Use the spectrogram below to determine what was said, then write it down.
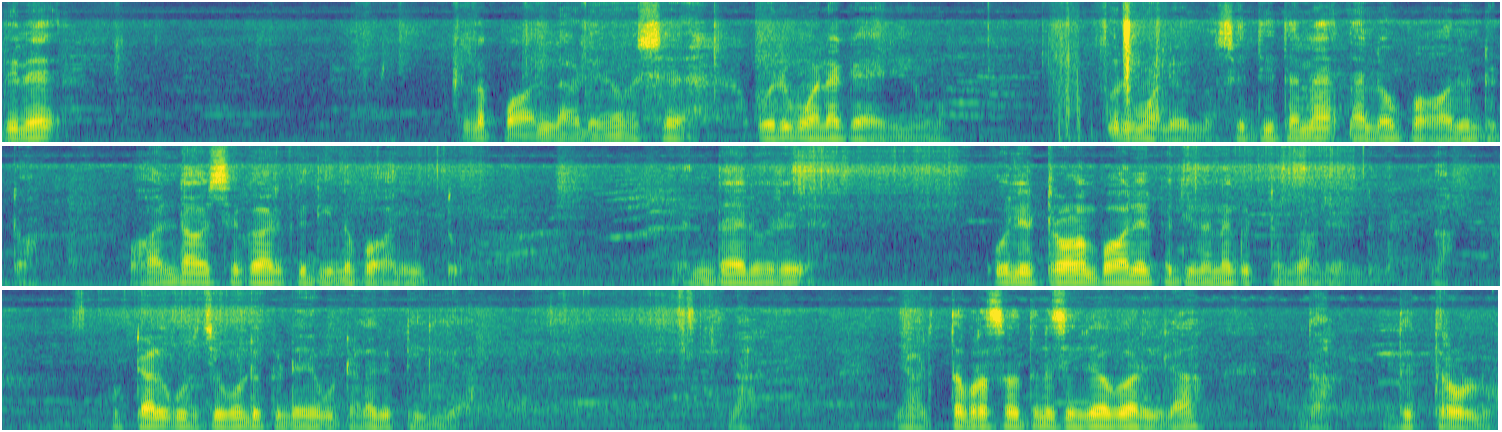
ഇതിന് ഉള്ള പാലിലാടിയാണ് പക്ഷേ ഒരു മുല കയറിയുള്ളൂ ഒരു മുലയുള്ളൂ. സിദ്ധി തന്നെ നല്ല പാലുണ്ട് കേട്ടോ പാലിന്റെ ആവശ്യക്കാർക്ക് ഇതിൽ നിന്ന് പാൽ കിട്ടും. എന്തായാലും ഒരു ഒരു ലിറ്ററോളം പാൽ ചിലപ്പോൾ ഇതിൽ തന്നെ കിട്ടും സാധ്യതയുണ്ട് കുട്ടികൾ കുടിച്ചുകൊണ്ട് കിട്ടുന്ന കുട്ടികളെ കിട്ടിയില്ല. ഇതാ അടുത്ത പ്രസവത്തിന് ശരിയാകും അറിയില്ല. ഇതാ ഇത് ഇത്ര ഉള്ളൂ.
